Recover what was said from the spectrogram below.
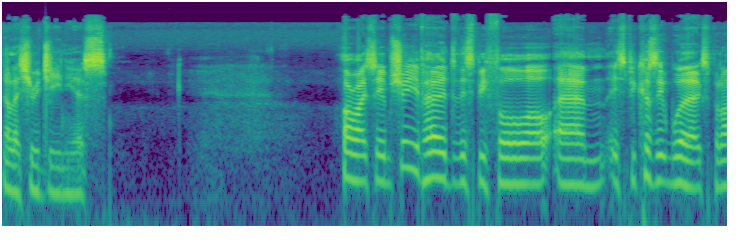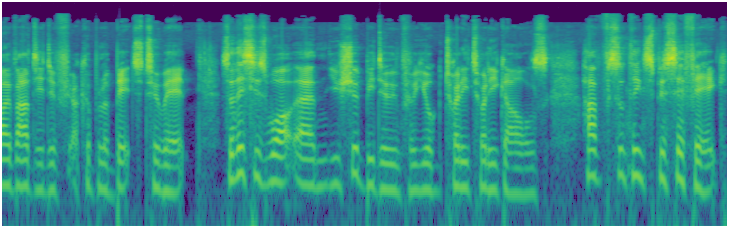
unless you're a genius. Alright, so I'm sure you've heard this before. Um, it's because it works, but I've added a, couple of bits to it. So this is what um, you should be doing for your 2020 goals. Have something specific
